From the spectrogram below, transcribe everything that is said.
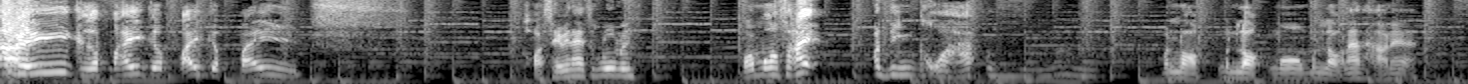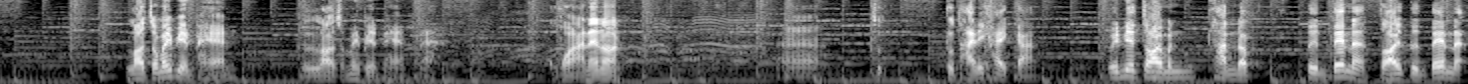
ไอ้เกือบไปเกือบไปเกือบไป ขอเซฟไม่ได้สักลูกหนึ่งมองมองซ้ายมันยิงขวา มันหลอกมันหลอกมองมันหลอกหน้าเท้าเนี่ยเราจะไม่เปลี่ยนแผน เราจะไม่เปลี่ยนแผนนะ ขวาแน่นอนอ่าสุดสุดท้ายนี่ใครกลางเฮ้ยเนี่ยจอยมันสั่นแบบตื่นเต้นอะจอยตื่นเต้นอะ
